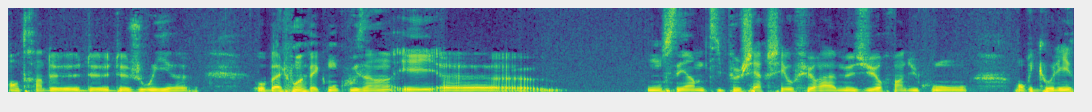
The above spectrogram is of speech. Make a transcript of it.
en train de, de, de jouer euh, au ballon avec mon cousin et euh, on s'est un petit peu cherché au fur et à mesure. Enfin, du coup, on, on rigolait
